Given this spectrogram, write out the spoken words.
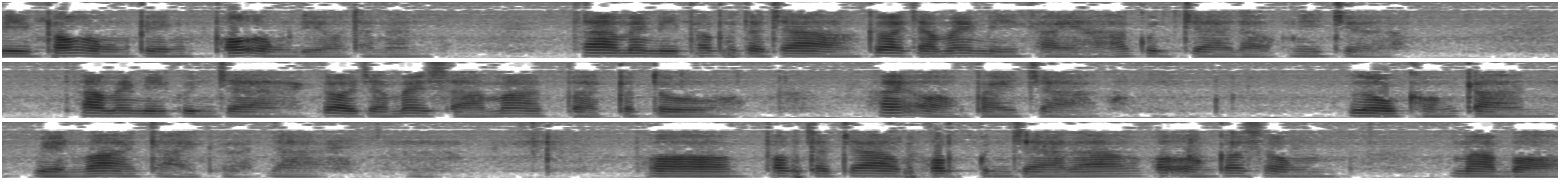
มีพระองค์เพียงพระองค์เดียวเท่านั้น ถ้าไม่มีพระพุทธเจ้าก็จะไม่มีใครหากุญแจดอกนี้เจอ ถ้าไม่มีกุญแจก็จะไม่สามารถเปิดประตูให้ออกไปจากโลกของการเวียนว่ายตายเกิดได้ พอพระพุทธเจ้าพบกุญแจแล้ว พระองค์ก็ทรง มาบอก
